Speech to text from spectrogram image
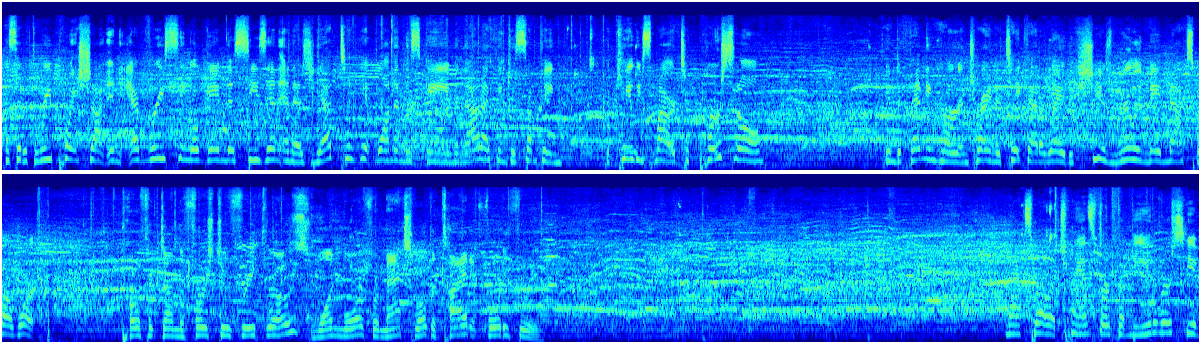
has hit a three-point shot in every single game this season and has yet to hit one in this game. And that, I think, is something that Kaylee Smiler took personal in defending her and trying to take that away because she has really made Maxwell work. Perfect on the first two free throws. One more for Maxwell to tie it at 43. Maxwell, a transfer from the University of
